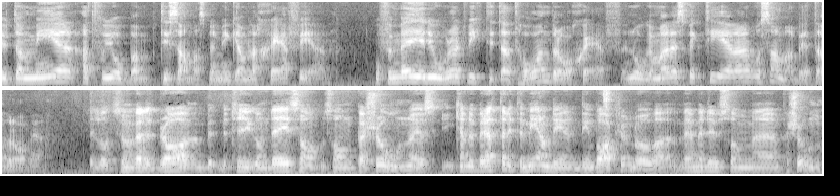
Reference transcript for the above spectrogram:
utan mer att få jobba tillsammans med min gamla chef igen. Och för mig är det oerhört viktigt att ha en bra chef. Någon man respekterar och samarbetar bra med. Det låter som en väldigt bra betyg om dig som, som person. Just, kan du berätta lite mer om din, din bakgrund då? Vem är du som eh, person?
